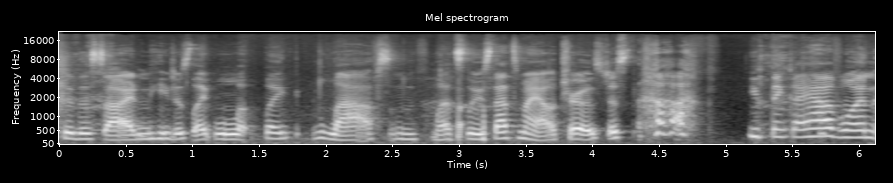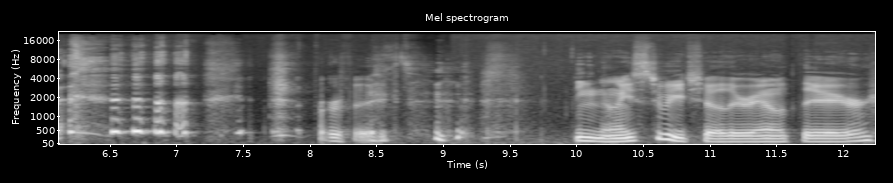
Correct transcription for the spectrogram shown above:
to the side and he just like l- like laughs and lets loose. That's my outro. It's just you think I have one. Perfect. Be nice to each other out there.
